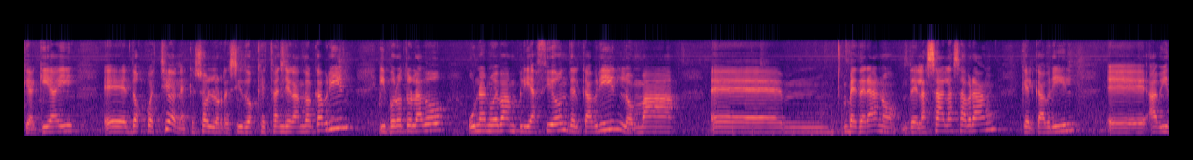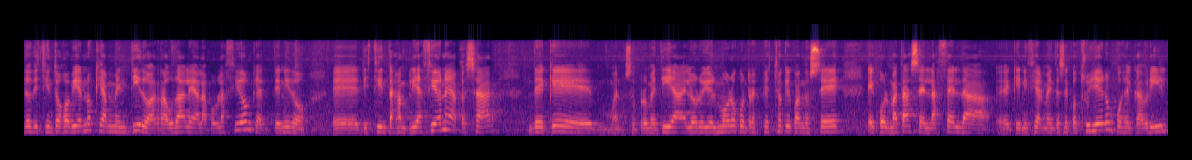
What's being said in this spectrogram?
que aquí hay eh, dos cuestiones, que son los residuos que están llegando al Cabril y, por otro lado, una nueva ampliación del Cabril. Los más eh, veteranos de la sala sabrán que el Cabril eh, ha habido distintos gobiernos que han mentido a raudales a la población, que han tenido distintas ampliaciones, a pesar de que bueno, se prometía el oro y el moro con respecto a que cuando se eh, colmatasen las celdas eh, que inicialmente se construyeron, pues el Cabril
